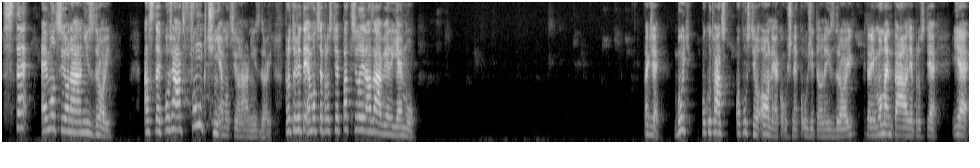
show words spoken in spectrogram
jste emocionální zdroj. A jste pořád funkční emocionální zdroj. Protože ty emoce prostě patřily na závěr jemu. Takže buď pokud vás opustil on jako už nepoužitelný zdroj, který momentálně prostě je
